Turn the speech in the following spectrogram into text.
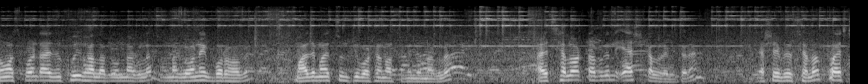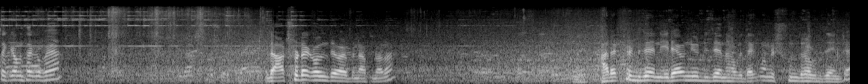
নমাজ পয়েন্ট তাদের খুবই ভালো হবে উন্নাগুলো উন্নাগুলো অনেক বড় হবে। মাঝে মাঝে চুমকি বসানো আছে কিন্তু উন্নাগুলো আর স্যালোয়ারটা হবে কিন্তু অ্যাশ কালারের ভিতরে হ্যাঁ? অ্যাশের ভিতরে স্যালোয়ার প্রাইসটা কেমন থাকবে ভাইয়া? এটা আটশো টাকা নিতে পারবেন আপনারা। আরেকটা ডিজাইন এটাও নিউ ডিজাইন হবে, দেখেন। অনেক সুন্দর হবে ডিজাইনটা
